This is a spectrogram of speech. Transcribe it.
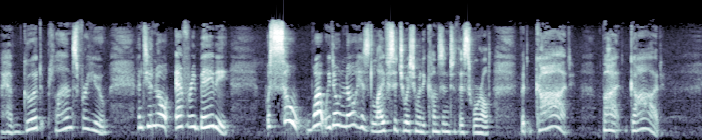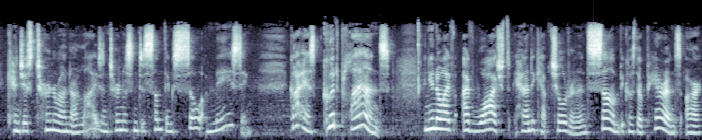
I have good plans for you. And you know, every baby was so what? We don't know his life situation when he comes into this world. But God, but God can just turn around our lives and turn us into something so amazing. God has good plans. And you know, I've, I've watched handicapped children, and some, because their parents are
